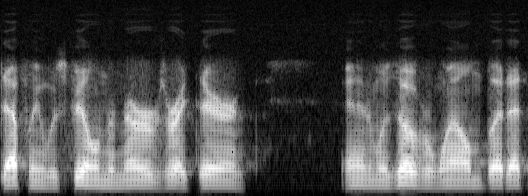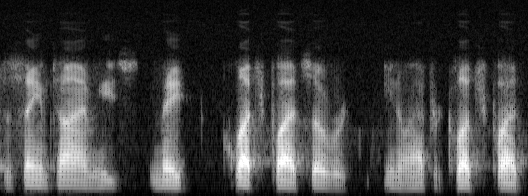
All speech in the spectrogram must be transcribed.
definitely was feeling the nerves right there and and was overwhelmed. But at the same time, he's made clutch putts over, you know, after clutch putt.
